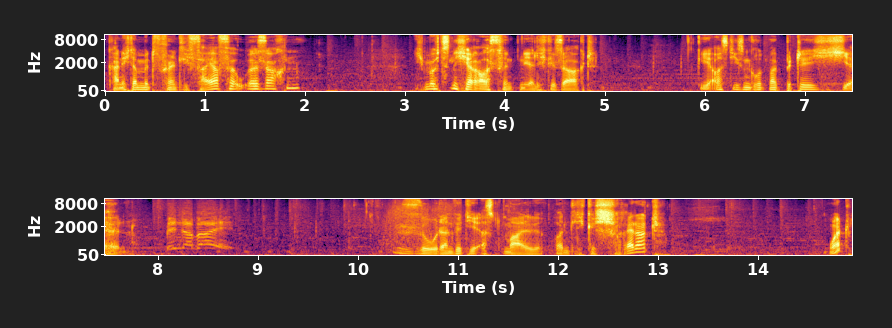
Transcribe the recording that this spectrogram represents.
Kann ich damit Friendly Fire verursachen? Ich möchte es nicht herausfinden, ehrlich gesagt. Geh aus diesem Grund mal bitte hier hin. So, dann wird hier erstmal ordentlich geschreddert. What?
